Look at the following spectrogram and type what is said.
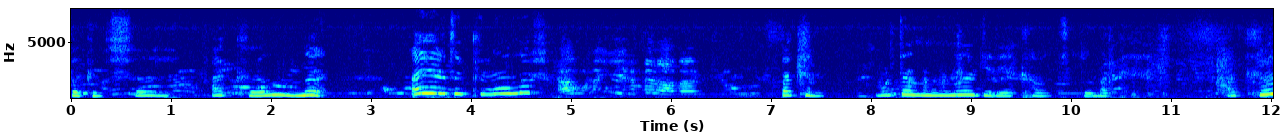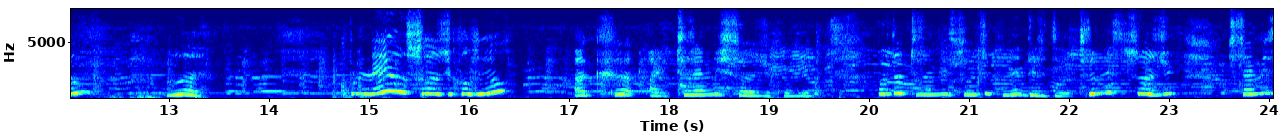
Bakın şöyle akıllı ayırdık ne olur? Bakın burada lı geriye kaldı. Bak akıllı. Bu ne sözcük oluyor? Akı ay türemiş sözcük oluyor. Burada türemiş sözcük nedir diyor. Türemiş sözcük türemiş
